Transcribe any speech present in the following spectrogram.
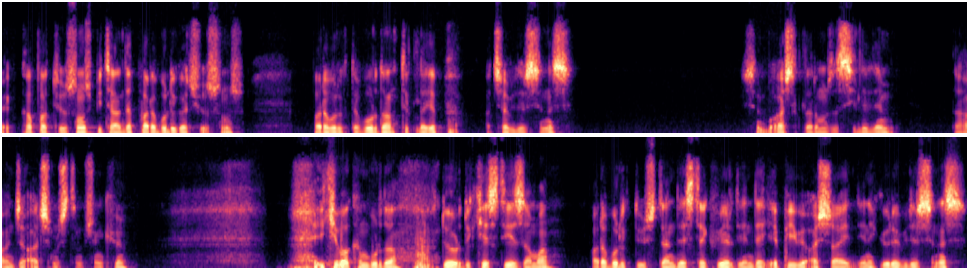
ve kapatıyorsunuz. Bir tane de parabolik açıyorsunuz. Parabolik de buradan tıklayıp açabilirsiniz. Şimdi bu açtıklarımızı silelim. Daha önce açmıştım çünkü. İki bakın burada dördü kestiği zaman parabolik de üstten destek verdiğinde epey bir aşağı indiğini görebilirsiniz.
